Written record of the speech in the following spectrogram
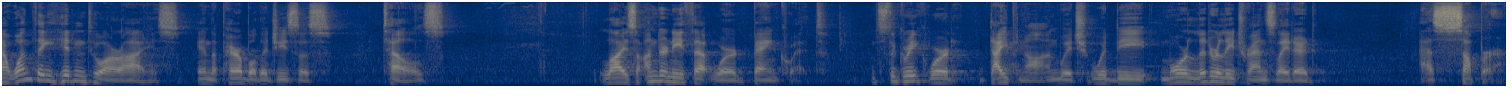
Now, one thing hidden to our eyes in the parable that Jesus tells lies underneath that word banquet. It's the Greek word deipnon, which would be more literally translated as supper.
